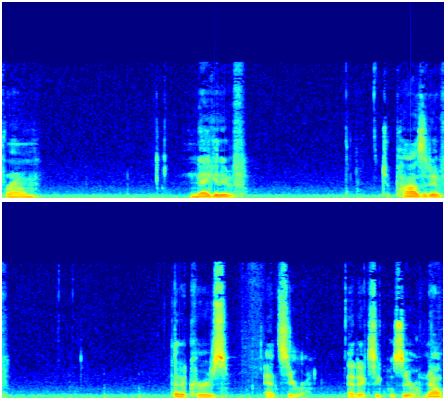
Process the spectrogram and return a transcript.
from negative to positive that occurs at 0, at x equals 0. Now,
